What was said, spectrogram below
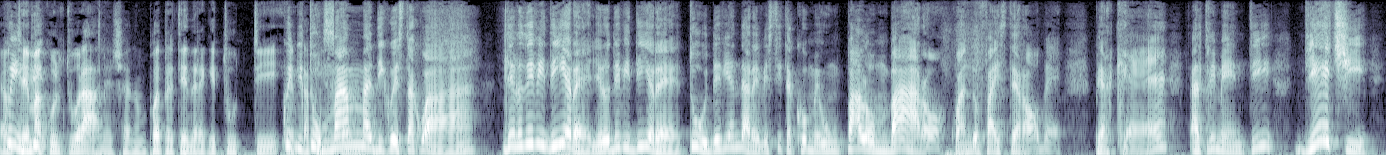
un Quindi- tema culturale, cioè non puoi pretendere che tutti quindi tu, mamma di questa qua, glielo devi dire, glielo devi dire. Tu devi andare vestita come un palombaro quando fai ste robe, perché altrimenti 10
